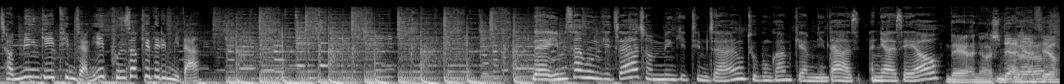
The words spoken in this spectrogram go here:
전민기 팀장이 분석해드립니다. 네, 임상훈 기자, 전민기 팀장 두 분과 함께합니다. 안녕하세요. 네, 안녕하십니까. 네, 안녕하세요.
